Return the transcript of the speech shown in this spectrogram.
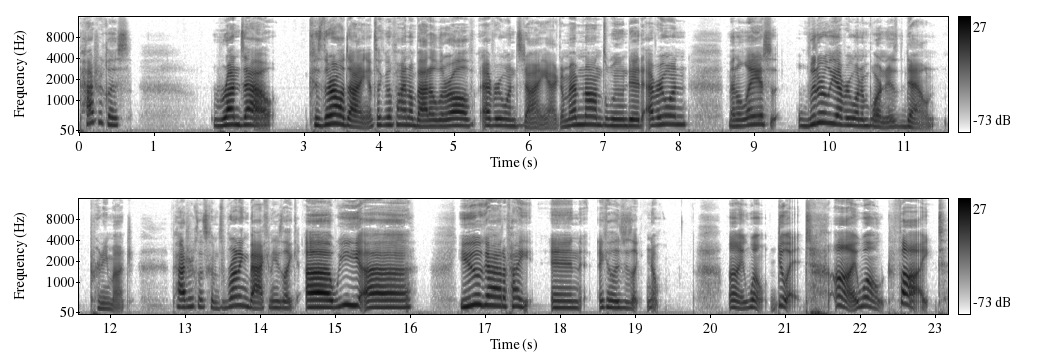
Patroclus runs out because they're all dying. It's like the final battle. They're all everyone's dying. Agamemnon's wounded. Everyone, Menelaus, literally everyone important is down, pretty much. Patroclus comes running back and he's like, "Uh, we uh, you gotta fight." And Achilles is like, "No, I won't do it. I won't fight.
